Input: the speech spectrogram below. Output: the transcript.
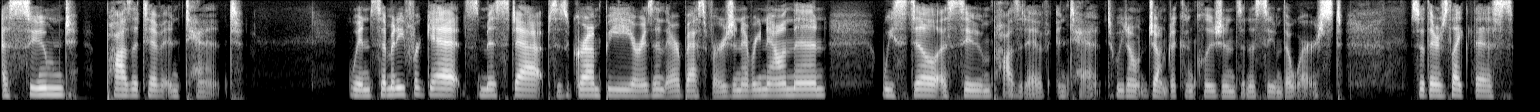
assumed positive intent. When somebody forgets, missteps, is grumpy, or isn't their best version every now and then, we still assume positive intent. We don't jump to conclusions and assume the worst. So there's like this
